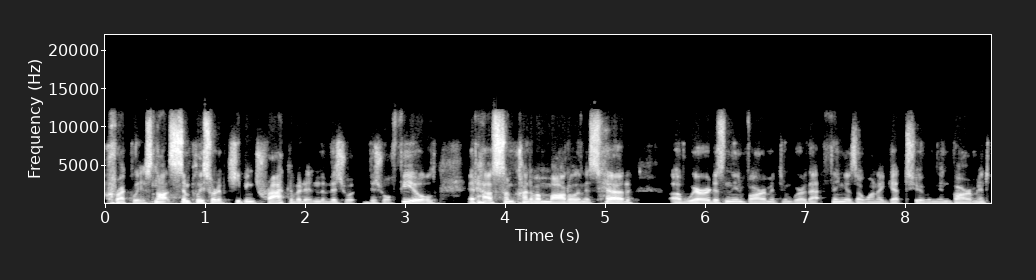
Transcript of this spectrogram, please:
correctly. It's not simply sort of keeping track of it in the visual, visual field. It has some kind of a model in its head of where it is in the environment and where that thing is I want to get to in the environment.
